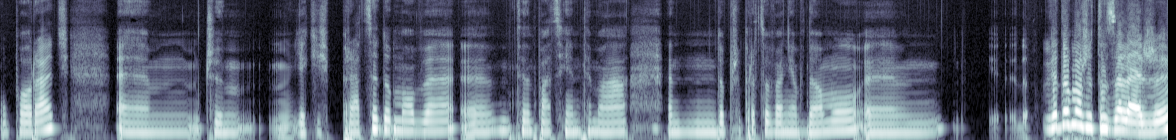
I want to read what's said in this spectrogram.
uporać. Czy jakieś prace domowe ten pacjent ma do przepracowania w domu? No, wiadomo, że to zależy,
